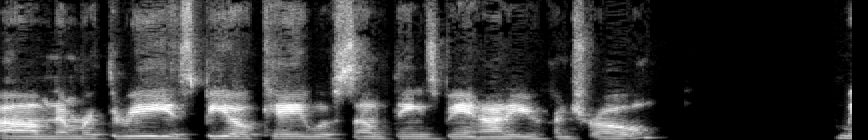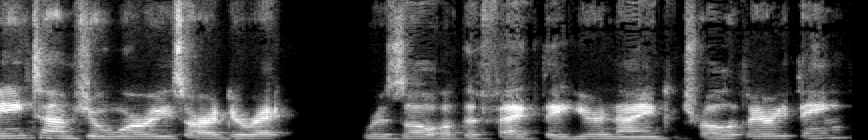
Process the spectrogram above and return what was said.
Um, number three is be okay with some things being out of your control. Many times your worries are a direct result of the fact that you're not in control of everything.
